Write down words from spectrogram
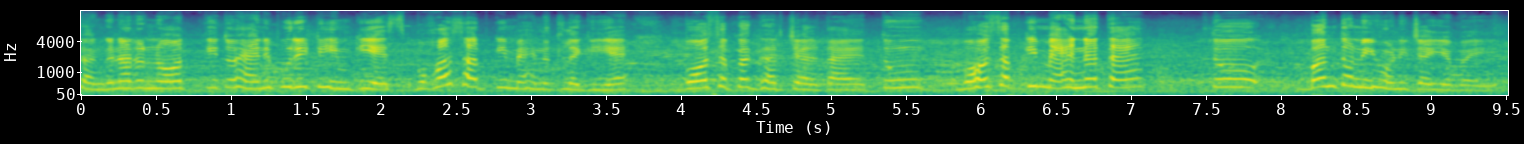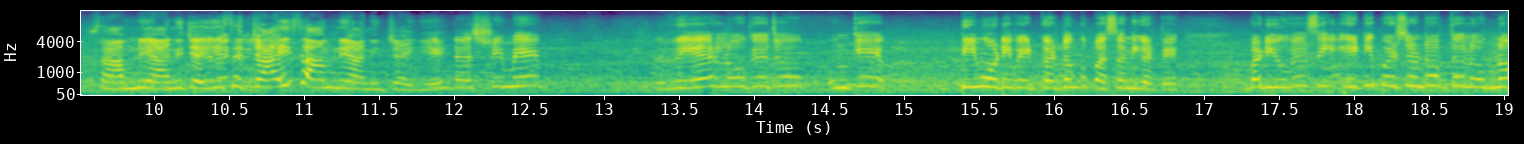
कंगना रनौत की तो है नहीं पूरी टीम की है। बहुत सबकी मेहनत लगी है बहुत सबका घर चलता है। तो बहुत सबकी मेहनत है तो बंद तो नहीं होनी चाहिए भाई। सामने आनी चाहिए सच्चाई सामने आनी चाहिए। इंडस्ट्री में रेयर लोग हैं जो उनके डीमोटिवेट करते हैं उनको पसंद नहीं करते but you will see 80 percent of the लोग ना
